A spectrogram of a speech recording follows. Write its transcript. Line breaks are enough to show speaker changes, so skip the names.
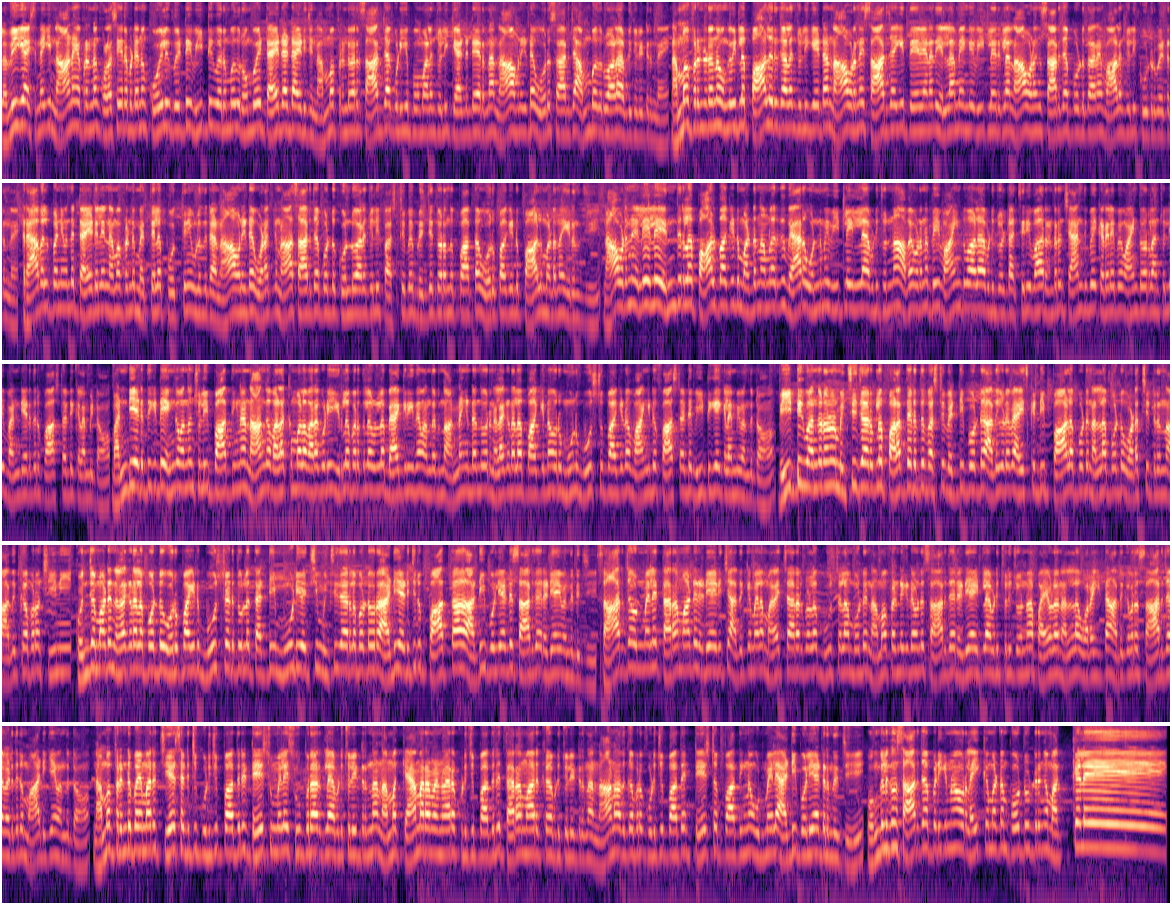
லவி cash இன்னைக்கு நானே என் ஃப்ரெண்டும் கொலை செய்யப்பட்டேன் கோயிலுக்கு போயிட்டு வீட்டுக்கு வரும்போது ரொம்பவே டயர்டாக ஆயிடுச்சு. நம்ம ஃப்ரெண்ட் வேறு சார்ஜா குடிக்க போமாலன்னு சொல்லி கேட்டுட்டே இருந்தா நான் அவன்கிட்ட ஒரு சார்ஜா ஐம்பது ரூபா அப்படின்னு சொல்லிட்டு இருந்தேன். நம்ம ஃப்ரெண்டோட உங்க வீட்டில் பால் இருக்காலன்னு சொல்லி கேட்டா நான் உடனே சார்ஜாக்கு தேவையானது எல்லாமே எங்க வீட்டில் இருக்கலாம் நான் உனக்கு சார்ஜா போட்டு தரேன் வாழன்னு சொல்லி கூட்டு போயிட்டு இருந்தேன். டிராவல் பண்ணி வந்து டயர்ட்ல நம்ம ஃப்ரெண்டு மெத்தையில பொத்தினி விழுந்துட்டான் நான் அவன்கிட்ட உனக்கு நான் சார்ஜா போட்டு கொண்டு வரேன் சொல்லி ஃபர்ஸ்ட் போய் பிரிட்ஜை திறந்து பார்த்தா ஒரு பாக்கெட் பால் மட்டும் தான் இருந்துச்சு. நான் உடனே இல்லை இல்லை எந்திரல பால் பாக்கெட் மட்டும் தான் இருக்கு வேற ஒண்ணுமே வீட்டில் இல்லை அப்படின்னு சொன்னா அவன் உடனே போய் வாங்கிட்டு வாழ அப்படின்னு சொல்லிட்டான். சரி வா ரெண்டு சேர்ந்து போய் கடையில போய் வாங்கிட்டு வரலாம்னு சொல்லி வண்டி எடுத்துட்டு ஃபாஸ்ட் கிளம்பிட்டோம். வண்டி எடுத்துக்கிட்டு எங்க வந்தோம் சொல்லி பாத்தீங்கன்னா நாங்க வழக்கம் போல வரக்கூடிய இருளபுரத்துல உள்ள பேக்கரி தான் வந்திருந்தோம். அண்ணன் கிட்ட ஒரு நிலக்கடலை பாக்கிட்டோம் ஒரு மூணு பூஸ்ட் பாக்கிட்டோம் வாங்கிட்டு ஃபாஸ்ட்டாட்டி வீட்டுக்கே கிளம்பி வந்துட்டோம். வீட்டுக்கு வந்தோட மிக்சி ஜாருக்குள்ள பழத்தை எடுத்து ஃபர்ஸ்ட் வெட்டி போட்டு அது கூடவே ஐஸ் கட்டி பாலை போட்டு நல்லா போட்டு உடச்சிட்டு இருந்தோம். அதுக்கப்புறம் சீனி கொஞ்சமாட்டு நிலக்கடலை போட்டு ஒரு பாக்கெட் பூஸ்ட் எடுத்து உள்ள தட்டி மூடி வச்சு மிக்சி ஜாரில் போட்டு ஒரு அடி அடிச்சுட்டு பார்த்தா அடி பொலியாட்டு சார்ஜா ரெடி ஆகி வந்துடுச்சு. சார்ஜா உண்மையிலே தரமாட்டு ரெடி ஆயிடுச்சு. அதுக்கு மேல மலைச்சாரல் போல பூஸ்ட் எல்லாம் போட்டு நம்ம ஃப்ரெண்டு கிட்ட வந்து சார்ஜா ரெடி ஆயிட்டல அப்படின்னு சொல்லி சொன்னா பயவுல நல்லா உறங்கிட்டான். அதுக்கப்புறம் சார்ஜா எடுத்துட்டு மாடிக்கே வந்துட்டோம். நம்ம ஃப்ரெண்டு பை மாதிரி சேஸ் அடிச்சு குடிச்சு பார்த்துட்டு டேஸ்ட் உண்மையிலே சூப்பராக இருக்குல்ல அப்படி சொல்லிட்டு இருந்தா நம்ம கேமராமேன் வேற குடிச்சு பார்த்துட்டு தரமா இருக்கு அப்படி சொல்லிட்டு இருந்தான் நானும் அதுக்கப்புறம் குடிச்சு பார்த்தேன் டேஸ்ட் பாத்தீங்கன்னா உண்மையிலே அடி பொலியாட்டு இருந்துச்சு. உங்களுக்கும் சார்ஜா பிடிக்கணும்னா ஒரு லைக்கை மட்டும் போட்டு விட்டுருங்க மக்களே.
